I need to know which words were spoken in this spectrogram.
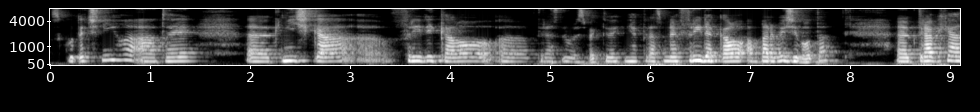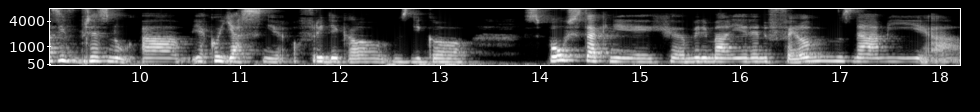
skutečného a to je uh, knížka uh, Fridy Kalo, která respektive kniha, která se jmenuje Frida Kalo a barvy života. Eh, která vychází v březnu a jako jasně o Fridě Kahlo vzniklo spousta knih, minimálně jeden film známý a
